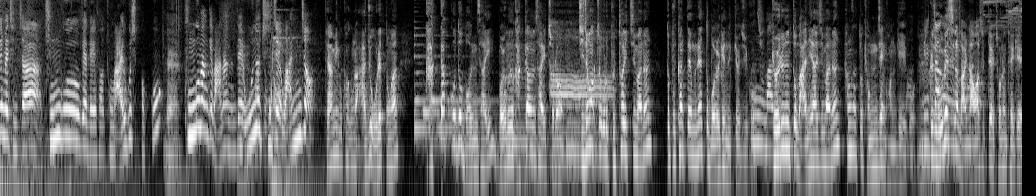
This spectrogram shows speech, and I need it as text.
요즘에 진짜 중국에 대해서 정말 알고 싶었고 네. 궁금한 게 많았는데 오늘 주제 완전 대한민국하고는 아주 오랫동안 가깝고도 먼 사이, 멀고도 가까운 사이처럼 지정학적으로 붙어 있지만은 또 북한 때문에 또 멀게 느껴지고 음. 교류는 또 많이 하지만은 항상 또 경쟁 관계이고 그래서 밀당을 로맨스라는 말좀 나왔을 때 저는 되게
